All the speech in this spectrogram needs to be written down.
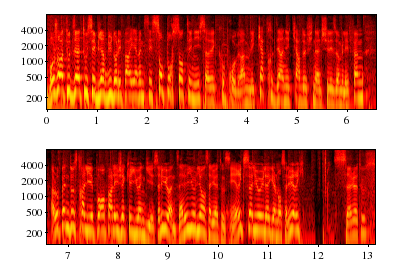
Bonjour à toutes et à tous et bienvenue dans les paris RMC 100% tennis avec au programme les 4 derniers quarts de finale chez les hommes et les femmes à l'Open d'Australie. Et pour en parler, j'accueille Johan Guillet. Salut Johan. Salut Julian, salut à tous. Et Eric Salio est là également. Salut Eric. Salut à tous.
